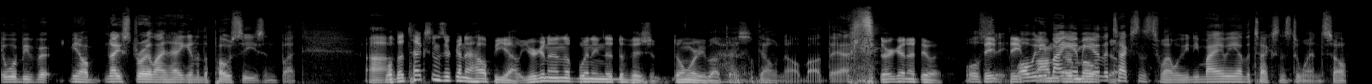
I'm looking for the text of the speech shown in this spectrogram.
It would be you know nice storyline heading into the postseason, but well, the Texans are going to help you out. You're going to end up winning the division. Don't worry about I this. don't know about that. They're going to do it. We'll They- see. they well, we need Miami and the. Texans to win. We need Miami and the Texans to win. So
